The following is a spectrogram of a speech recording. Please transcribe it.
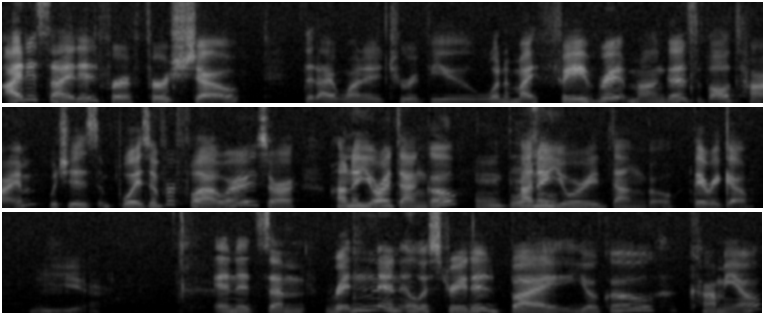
I decided for a first show that I wanted to review one of my favorite mangas of all time, which is Boys Over Flowers or Hana Yori Dango. Mm, boys Hana Yori Dango. There we go. Yeah. And it's um, written and illustrated by Yoko Kamio.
